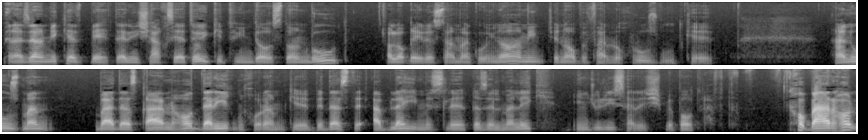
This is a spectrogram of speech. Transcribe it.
به نظرم یکی از بهترین شخصیت هایی که تو این داستان بود حالا غیر تمک و اینا همین جناب فرخ روز بود که هنوز من بعد از قرنها دریغ می‌خورم که به دست ابلهی مثل قزل ملک اینجوری سرش به باد رفت. خب به هر حال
